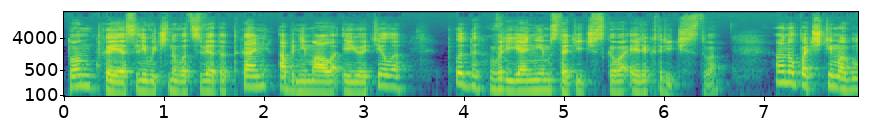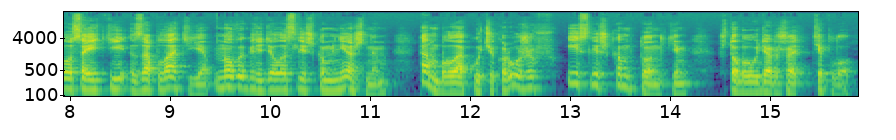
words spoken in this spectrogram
Тонкая сливочного цвета ткань обнимала ее тело под влиянием статического электричества. Оно почти могло сойти за платье, но выглядело слишком нежным. Там была куча кружев и слишком тонким, чтобы удержать тепло.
